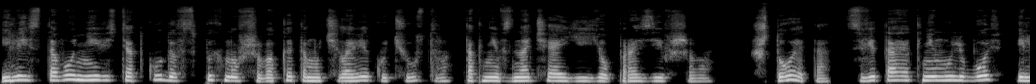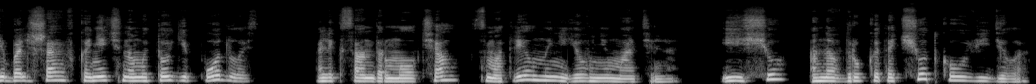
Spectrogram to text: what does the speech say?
Или из того невесть откуда вспыхнувшего к этому человеку чувства, так невзначай ее поразившего? Что это? Святая к нему любовь или большая в конечном итоге подлость? Александр молчал, смотрел на нее внимательно. И еще она вдруг это четко увидела.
